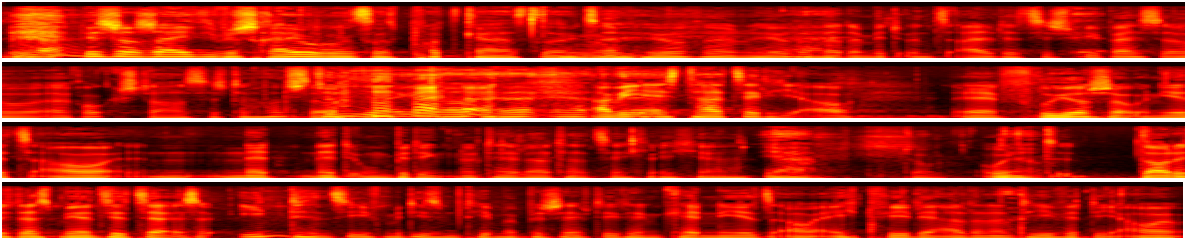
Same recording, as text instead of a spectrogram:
Das, das ist wahrscheinlich die Beschreibung unseres Podcasts. Unsere. Hörerinnen und Hörer Ja. werden mit uns alt. Das ist wie bei so äh, Rockstars. Ist doch auch Stimmt, so. ja, genau. Ja, ja, Aber ich ja. esse tatsächlich auch äh, früher schon und jetzt auch nicht, nicht unbedingt Nutella tatsächlich, ja. Ja, stimmt. Und ja. dadurch, dass wir uns jetzt ja so intensiv mit diesem Thema beschäftigt haben, kennen jetzt auch echt viele Alternative, die auch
